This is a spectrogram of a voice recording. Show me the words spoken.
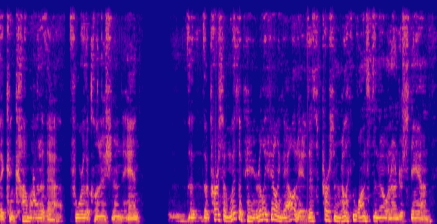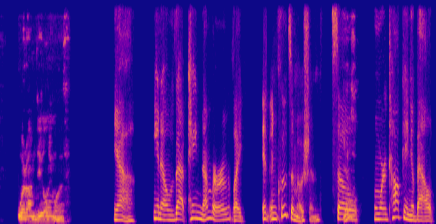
that can come out of that for the clinician and the, the person with the pain really feeling validated. This person really wants to know and understand what I'm dealing with. Yeah. You know, that pain number, like it includes emotion. So yes. when we're talking about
